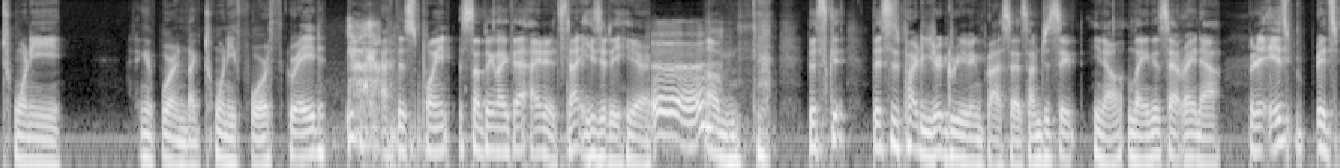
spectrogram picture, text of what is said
20 I think we're in like 24th grade oh, at this point, something like that. I know it's not easy to hear. Um, this this is part of your grieving process. I'm just you know laying this out right now. But it is it's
